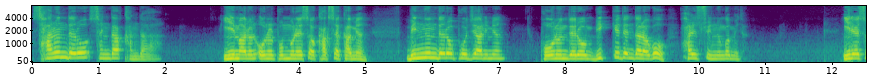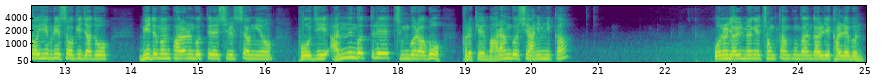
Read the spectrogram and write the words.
사는 대로 생각한다. 이 말은 오늘 본문에서 각색하면 믿는 대로 보지 않으면 보는 대로 믿게 된다라고 할 수 있는 겁니다. 이래서 히브리서 기자도 믿음은 바라는 것들의 실상이요 보지 않는 것들의 증거라고 그렇게 말한 것이 아닙니까? 오늘 10명의 정탐꾼과 달리 갈렙은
